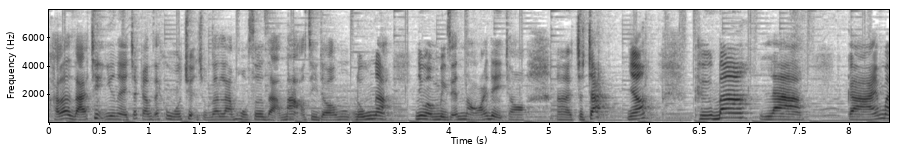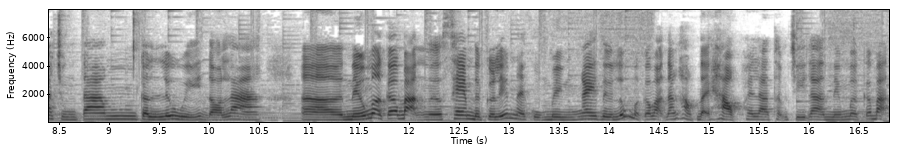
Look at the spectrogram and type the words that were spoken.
khá là giá trị như này chắc chắn sẽ không có chuyện chúng ta làm hồ sơ giả mạo gì đó đúng nào? Nhưng mà mình sẽ nói để cho uh, cho chắc nhá. Thứ ba là cái mà chúng ta cần lưu ý đó là à, nếu mà các bạn xem được clip này của mình ngay từ lúc mà các bạn đang học đại học hay là thậm chí là nếu mà các bạn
